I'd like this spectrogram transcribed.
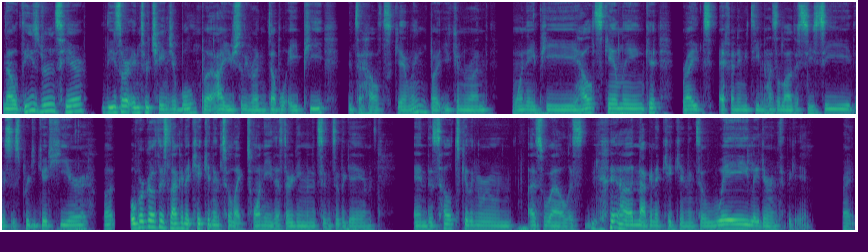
Now these runes here, these are interchangeable, but I usually run double AP into health scaling, but you can run 1 AP health scaling, right? If enemy team has a lot of CC, this is pretty good here. But Overgrowth is not going to kick in until like 20 to 30 minutes into the game and this health scaling rune as well is not going to kick in until way later into the game, right?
